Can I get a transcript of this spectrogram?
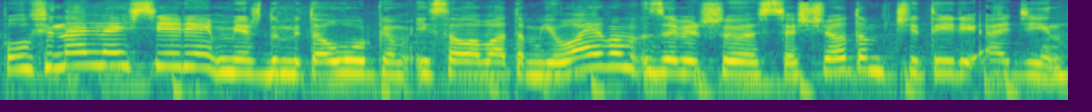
Полуфинальная серия между «Металлургом» и «Салаватом Юлаевым» завершилась со счетом 4-1.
